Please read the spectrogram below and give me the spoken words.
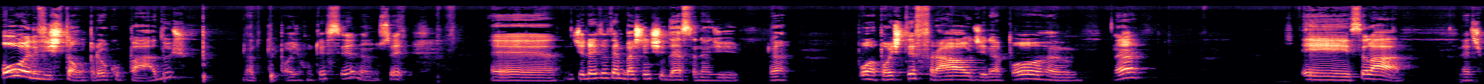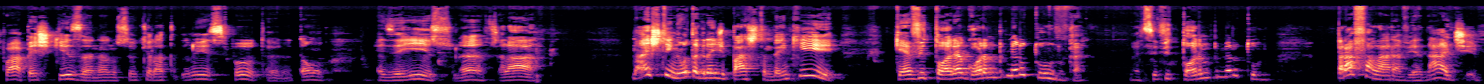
Ou eles estão preocupados né, do que pode acontecer, né? Não sei. É, direita tem bastante dessa, né? De, né? Porra, pode ter fraude, né? Porra, né? E, sei lá, né? Tipo, ah, pesquisa, né? Não sei o que lá tá dando isso, puta, então quer dizer isso, né? Sei lá, mas tem outra grande parte também que, que é vitória agora no primeiro turno, cara. Vai ser vitória no primeiro turno. Para falar a verdade,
